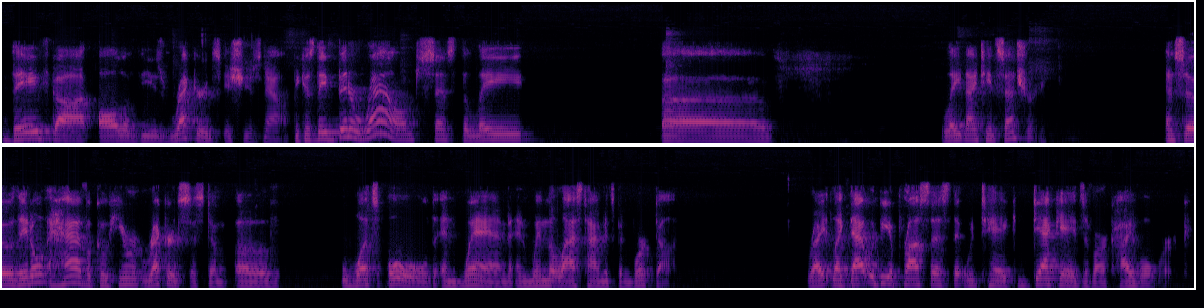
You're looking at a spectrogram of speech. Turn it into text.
they've got all of these records issues now because they've been around since the late uh, late 19th century. And so they don't have a coherent record system of what's old and when and when the last time it's been worked on. Right? Like that would be a process that would take decades of archival work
